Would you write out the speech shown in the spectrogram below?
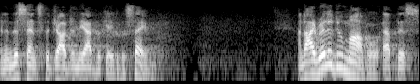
And in this sense, the judge and the advocate are the same. And I really do marvel at this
